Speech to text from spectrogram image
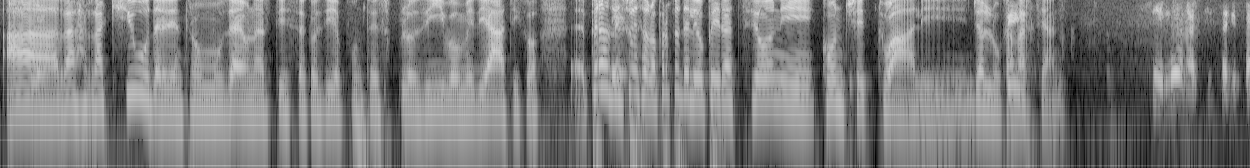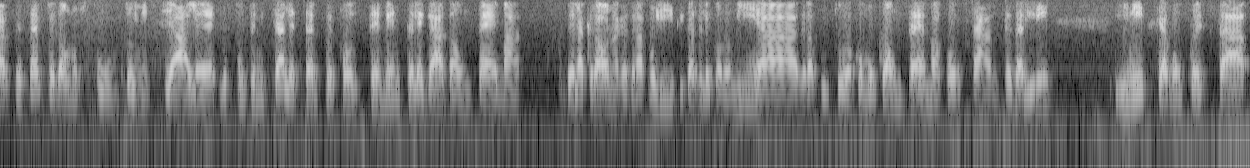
a sì. ra- racchiudere dentro un museo un artista così appunto esplosivo, mediatico, eh, però sì. le sue sono proprio delle operazioni concettuali, Gianluca Marziani. Sì, lui è un artista che parte sempre da uno spunto iniziale, lo spunto iniziale è sempre fortemente legato a un tema, della cronaca, della politica, dell'economia, della cultura, comunque è un tema portante. Da lì inizia con questa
